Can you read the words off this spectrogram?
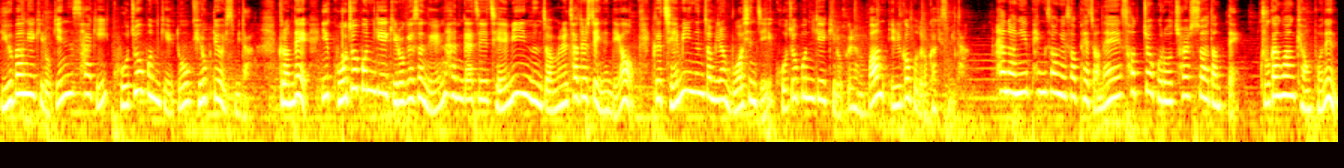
유방의 기록인 사기 고조본기에도 기록되어 있습니다. 그런데 이 고조본기의 기록에서는 한 가지 재미있는 점을 찾을 수 있는데요. 그 재미있는 점이란 무엇인지 고조본기의 기록을 한번 읽어보도록 하겠습니다. 한왕이 팽성에서 패전해 서쪽으로 철수하던 때 구강왕 경포는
